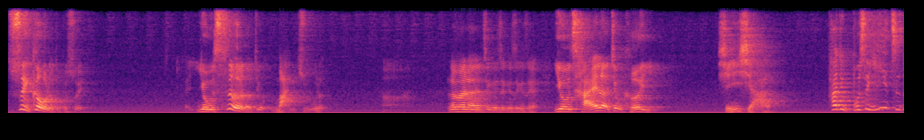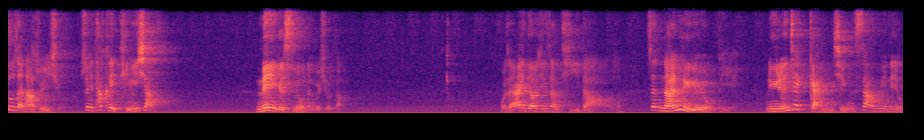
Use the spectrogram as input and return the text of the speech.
睡够了就不睡，有色了就满足了，啊，那么呢，这个这个这个这个有财了就可以闲暇了，他就不是一直都在那追求。所以他可以停一下，那个时候能够修道。我在《爱道经》上提到，我说这男女又有别，女人在感情上面那种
